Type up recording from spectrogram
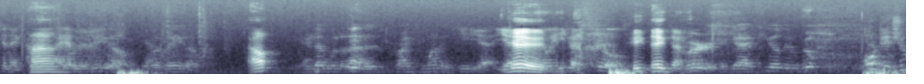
connect. Huh? I have the- Oh, Yeah, Yeah. Yeah. so he got killed. He, He they, got murdered. Oh, did you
